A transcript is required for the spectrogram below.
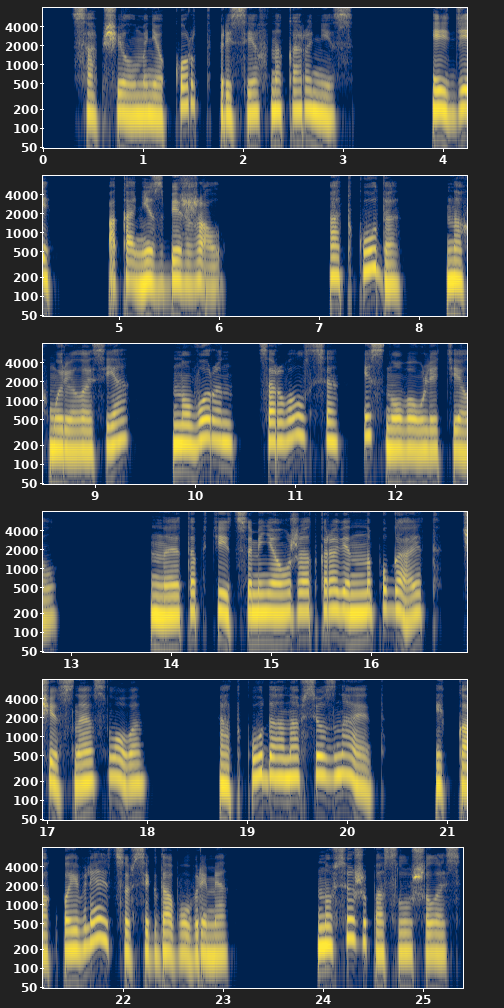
— сообщил мне Корт, присев на карниз. «Иди, пока не сбежал». «Откуда?» — нахмурилась я, но ворон сорвался и снова улетел. Эта птица меня уже откровенно пугает, честное слово. Откуда она все знает? И как появляется всегда вовремя? Но все же послушалась,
